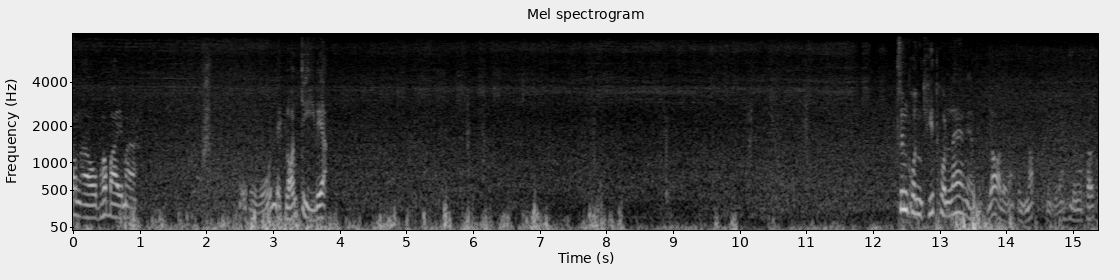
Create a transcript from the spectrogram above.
ต้องเอาผ้าใบมา โอ้โห เหล็กร้อนจีเลยอะซึ่งคนคิดคนแรกเนี่ยสุดยอดเลยนะผมนับถือนะดูเขาท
